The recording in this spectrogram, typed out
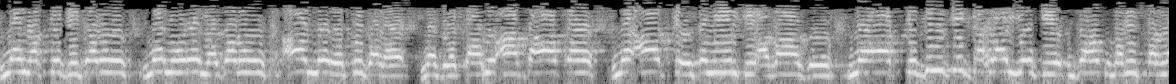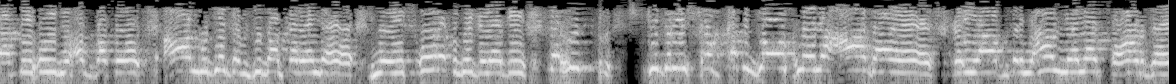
میں نب کے جگر ہوں، میں نور نظر ہوں، آپ میرے فکر ہے میں دیکھتا ہوں، آپ آپ ہے میں آپ کے ضمیر کی آواز ہوں، میں آپ کے دل کی گہرائیوں کی ایک بہت بڑی سرلاتی ہوئی محبت ہوں۔ آپ مجھے جب جدا کریں گے، میری صورت بگڑے گی کتنی شفقت جوش میں نہ آ جائے کہیں آپ درمیان میں نہ چھوڑ دے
